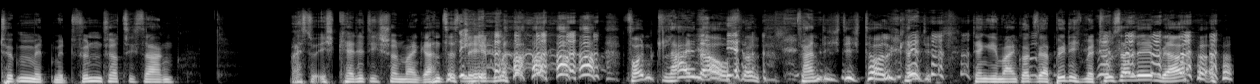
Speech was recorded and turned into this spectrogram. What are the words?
Typen mit, mit 45 sagen, weißt du, ich kenne dich schon mein ganzes Leben. Von klein auf schon fand ich dich toll. kenn dich. Denke ich, mein Gott, wer bin ich? Methusalem, ja?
